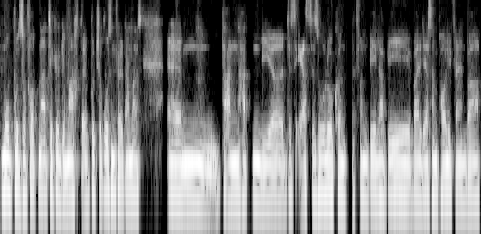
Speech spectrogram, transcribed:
Mopo sofort einen Artikel gemacht, äh, Butcher Rosenfeld damals. Ähm, dann hatten wir das erste Solo-Konzert von Bela B., weil der St. Pauli-Fan war.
